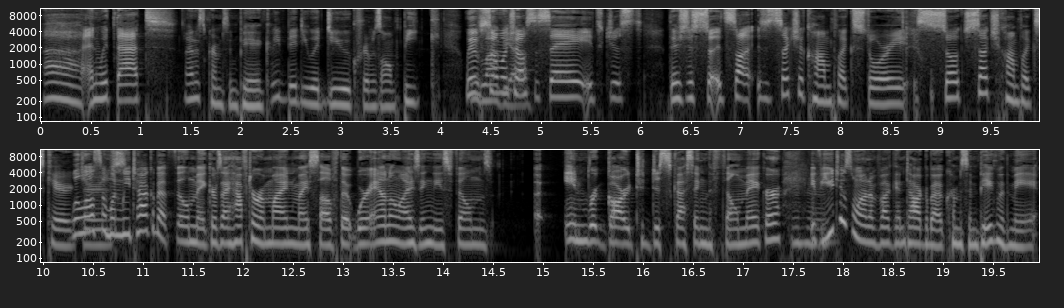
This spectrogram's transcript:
Ah, and with that, That is Crimson Peak. we bid you adieu, Crimson Peak. We, We have so much ya. else to say. It's just there's just so, it's, so, it's such a complex story. It's so such complex characters. Well, also when we talk about filmmakers, I have to remind myself that we're analyzing these films in regard to discussing the filmmaker. If you just want to fucking talk about Crimson Peak with me,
